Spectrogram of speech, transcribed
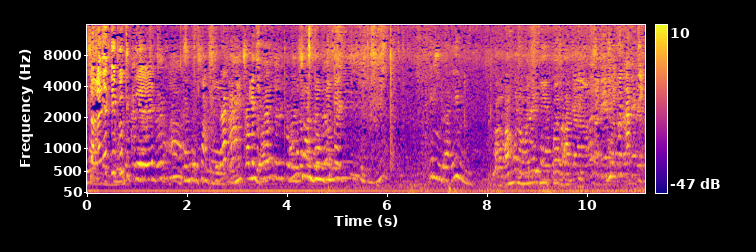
soalnya timbul gede. Ibrahim. Kalau kamu namanya hiperaktif. Hiperaktif.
